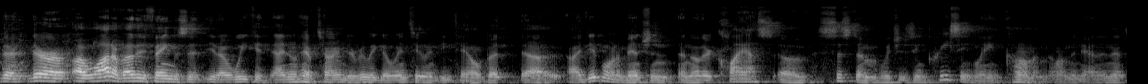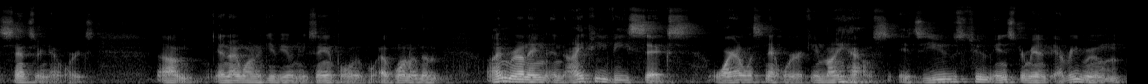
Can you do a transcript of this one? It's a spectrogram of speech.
there, there are a lot of other things that you know we could. I don't have time to really go into in detail, but uh, I did want to mention another class of system which is increasingly common on the net, and that's sensor networks. Um, and I want to give you an example of, of one of them. I'm running an IPv6 wireless network in my house. It's used to instrument every room,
